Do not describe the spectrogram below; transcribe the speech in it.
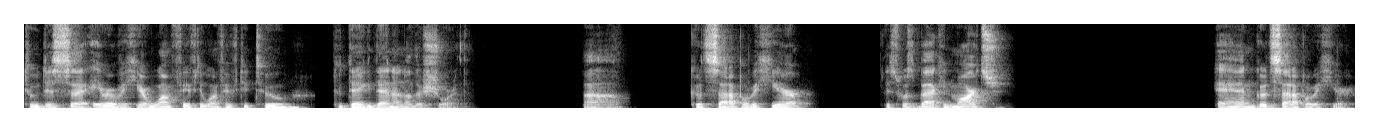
to this uh, area over here, 150, 152, to take then another short. Uh, good setup over here. This was back in March. And good setup over here.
